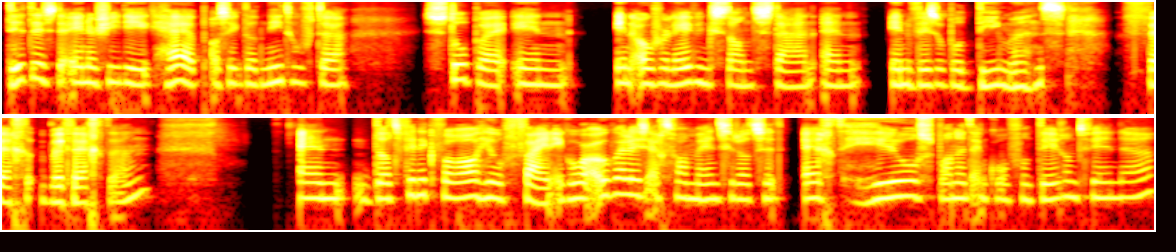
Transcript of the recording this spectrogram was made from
dit is de energie die ik heb. Als ik dat niet hoef te stoppen in, in overlevingsstand staan en invisible demons bevechten. En dat vind ik vooral heel fijn. Ik hoor ook wel eens echt van mensen dat ze het echt heel spannend en confronterend vinden.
